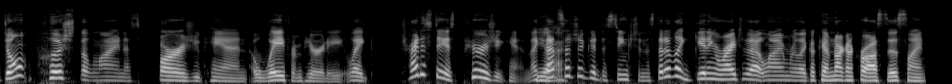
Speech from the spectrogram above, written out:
don't push the line as far as you can away from purity. Like try to stay as pure as you can. Like Yeah. that's such a good distinction. Instead of like getting right to that line where like, okay, I'm not gonna cross this line.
